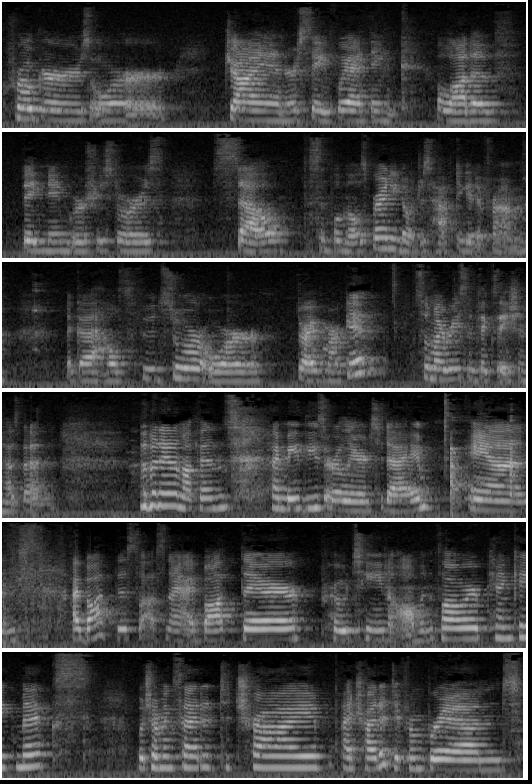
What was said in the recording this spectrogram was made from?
Kroger's or Giant or Safeway, I think a lot of big name grocery stores sell the Simple Mills brand. You don't just have to get it from like a health food store or Thrive Market. So my recent fixation has been the banana muffins. I made these earlier today and I bought this last night. I bought their protein almond flour pancake mix, which I'm excited to try. I tried a different brand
